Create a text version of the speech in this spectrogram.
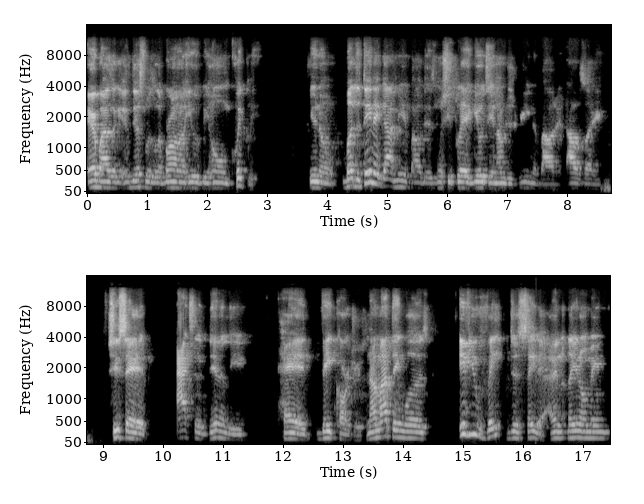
everybody's like, if this was LeBron, he would be home quickly, you know. But the thing that got me about this when she pled guilty, and I'm just reading about it, I was like, she said accidentally had vape cartridge. Now my thing was if you vape, just say that. And you know what I mean?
